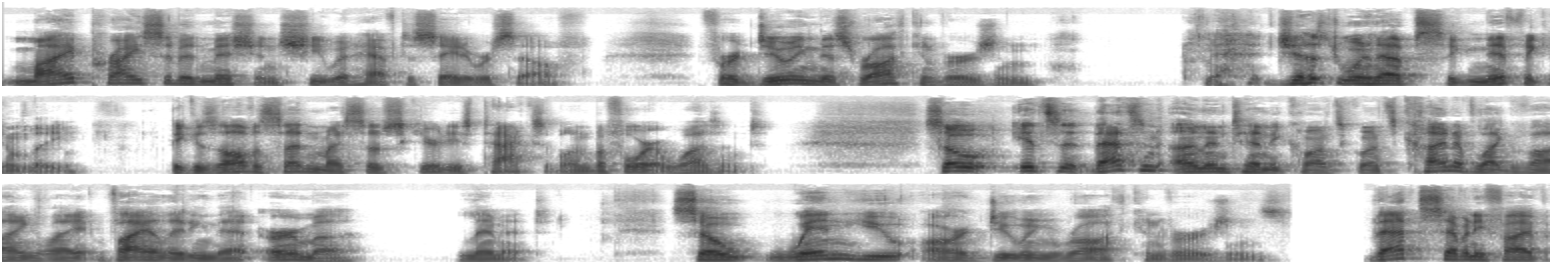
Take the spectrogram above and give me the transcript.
my price of admission, she would have to say to herself, for doing this Roth conversion just went up significantly because all of a sudden my Social Security is taxable, and before it wasn't. So it's a, that's an unintended consequence, kind of like violating that IRMAA limit. So when you are doing Roth conversions, that 75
